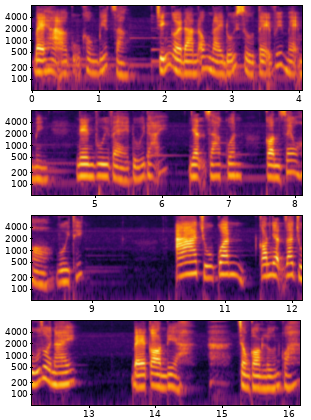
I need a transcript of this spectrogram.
Bệ hạ cũng không biết rằng chính người đàn ông này đối xử tệ với mẹ mình nên vui vẻ đối đãi nhận ra quân còn gieo hò vui thích. À chú Quân, con nhận ra chú rồi này. Bé con đi à? Chồng con lớn quá.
